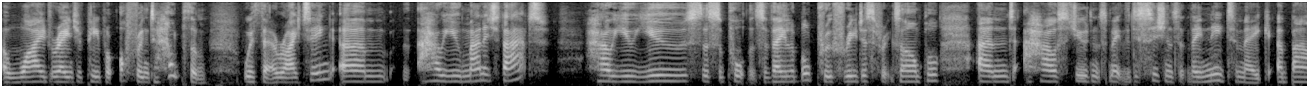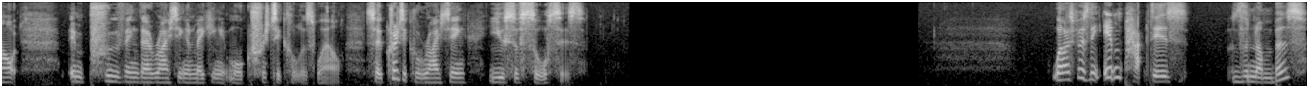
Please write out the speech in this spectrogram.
a wide range of people offering to help them with their writing um, how you manage that how you use the support that's available, proofreaders for example, and how students make the decisions that they need to make about improving their writing and making it more critical as well. So critical writing, use of sources. Well, I suppose the impact is the numbers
